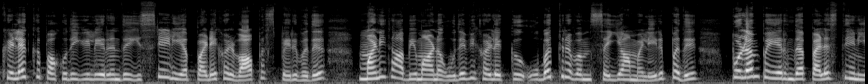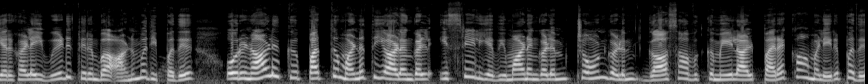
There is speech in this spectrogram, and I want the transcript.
கிழக்கு பகுதியிலிருந்து இஸ்ரேலிய படைகள் வாபஸ் பெறுவது மனிதாபிமான உதவிகளுக்கு உபத்திரவம் செய்யாமல் இருப்பது புலம்பெயர்ந்த பலஸ்தீனியர்களை வீடு திரும்ப அனுமதிப்பது ஒரு நாளுக்கு பத்து மணித்தியாலங்கள் இஸ்ரேலிய விமானங்களும் ட்ரோன்களும் காசாவுக்கு மேலால் பறக்காமல் இருப்பது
